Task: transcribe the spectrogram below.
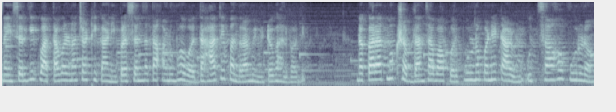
नैसर्गिक वातावरणाच्या ठिकाणी प्रसन्नता अनुभवत दहा ते पंधरा मिनिटं घालवावीत. नकारात्मक शब्दांचा वापर पूर्णपणे टाळून उत्साहपूर्ण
